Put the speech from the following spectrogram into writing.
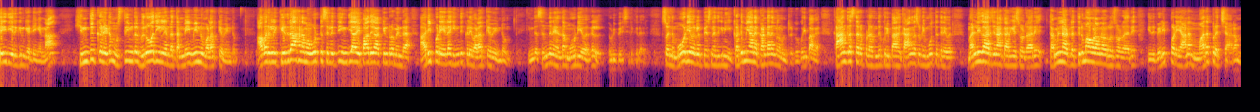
செய்தி இருக்குன்னு கேட்டிங்கன்னா இந்துக்களிடம் முஸ்லீம்கள் விரோதிகள் என்ற தன்மையை மீண்டும் வளர்க்க வேண்டும். அவர்களுக்கு எதிராக நம்ம ஓட்டு செலுத்தி இந்தியாவை பாதுகாக்கின்றோம் என்ற அடிப்படையில் இந்துக்களை வளர்க்க வேண்டும். இந்த சிந்தனையில் தான் மோடி அவர்கள் இப்படி பேசியிருக்கிறார். ஸோ இந்த மோடி அவர்கள் பேசினதுக்கு நீங்கள் கடுமையான கண்டனங்கள் வந்துருக்கு குறிப்பாக காங்கிரஸ் தரப்புல இருந்து குறிப்பாக காங்கிரஸுடைய மூத்த தலைவர் மல்லிகார்ஜுனா கார்கே சொல்கிறாரு தமிழ்நாட்டில் திருமாவளவன் அவர்கள் சொல்கிறாரு இது வெளிப்படையான மத பிரச்சாரம்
